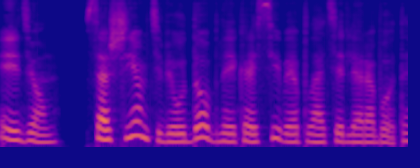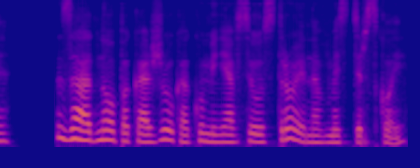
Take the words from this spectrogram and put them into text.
Идем, сошьем тебе удобное и красивое платье для работы. Заодно покажу, как у меня все устроено в мастерской.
